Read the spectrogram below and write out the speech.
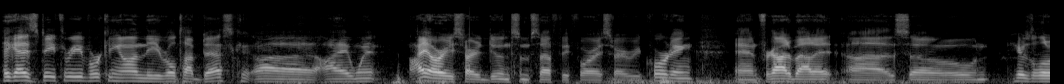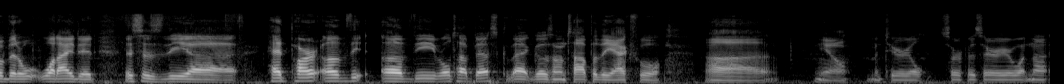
Hey guys, day three of working on the roll top desk. Uh, I went, I already started doing some stuff before I started recording and forgot about it. Uh, so here's a little bit of what I did. This is the uh, head part of the of the roll top desk that goes on top of the actual, uh, you know, material surface area or whatnot.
